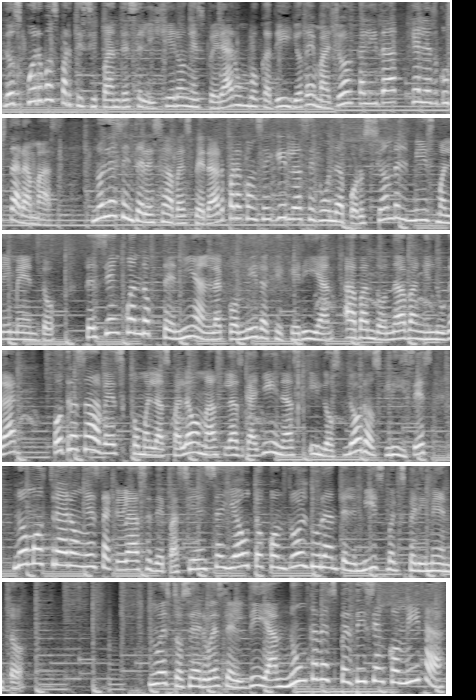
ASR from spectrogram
Los cuervos participantes eligieron esperar un bocadillo de mayor calidad que les gustara más. No les interesaba esperar para conseguir la segunda porción del mismo alimento. Decían cuando obtenían la comida que querían, abandonaban el lugar. Otras aves, como las palomas, las gallinas y los loros grises, no mostraron esta clase de paciencia y autocontrol durante el mismo experimento. Nuestros héroes del día nunca desperdician comida.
